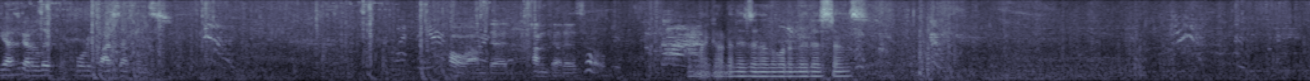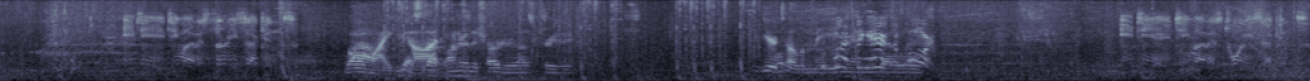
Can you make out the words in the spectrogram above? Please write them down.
You guys gotta live for 45 seconds. Oh, I'm dead. I'm dead as hell. Oh my god, and there's another one in the distance. ETA T minus 30 seconds. Wow, my you got God. stuck under the charger. That's crazy. You're telling me. Requesting you gotta live. ETA T minus 20 seconds.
